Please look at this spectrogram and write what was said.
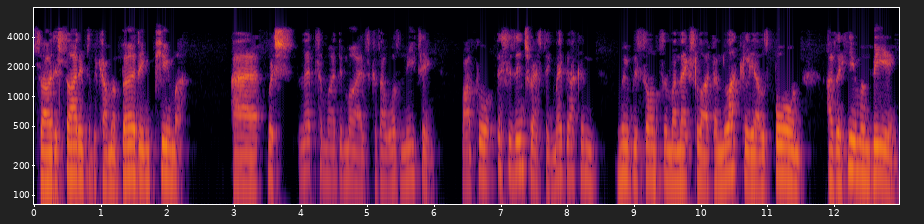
So I decided to become a birding puma uh, which led to my demise because I wasn't eating. But I thought, this is interesting. Maybe I can move this on to my next life. And luckily, I was born as a human being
